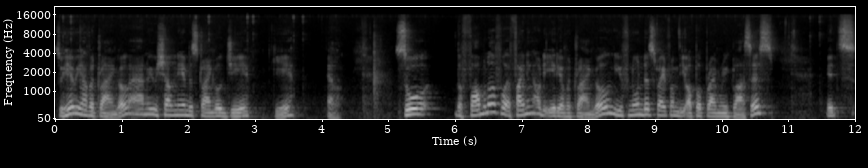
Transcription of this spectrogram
So here we have a triangle and we shall name this triangle JKL. So the formula for finding out the area of a triangle, you've known this right from the upper primary classes. It's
